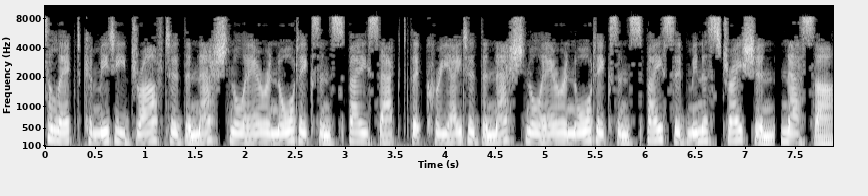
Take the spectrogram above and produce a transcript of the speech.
select committee drafted the National Aeronautics and Space Act that created the National Aeronautics and Space Administration NASA.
